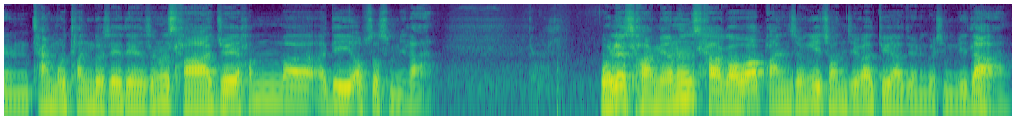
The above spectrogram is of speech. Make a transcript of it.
음, 잘못한 것에 대해서는 사죄 한마디 없었습니다. 원래 사면은 사과와 반성이 전제가 돼야 되는 것입니다.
